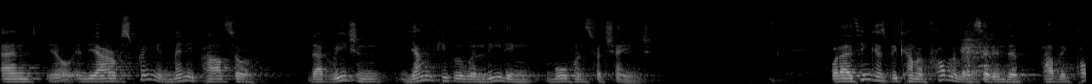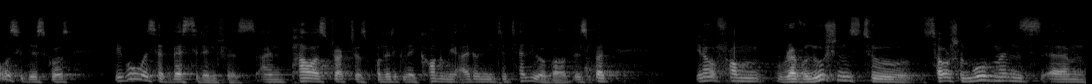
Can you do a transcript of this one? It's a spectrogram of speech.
And, you know, in the Arab Spring, in many parts of that region, young people were leading movements for change. What I think has become a problem is that in the public policy discourse, we've always had vested interests and power structures, political economy. I don't need to tell you about this, but you know, from revolutions to social movements, um,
